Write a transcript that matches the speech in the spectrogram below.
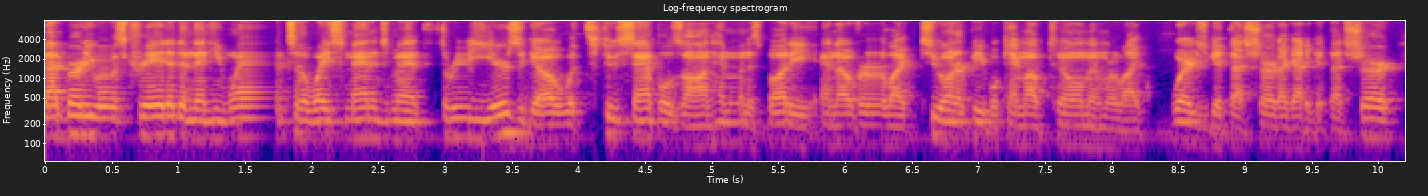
Bad Birdie was created, and then he went to the waste management three years ago with two samples on him and his buddy, and over like 200 people came up to him and were like, "Where did you get that shirt? I got to get that shirt."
